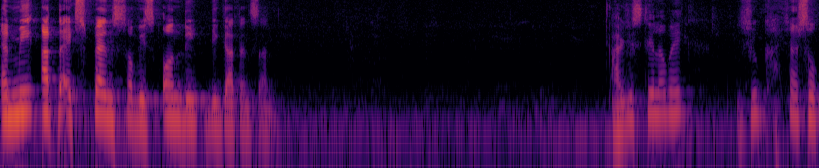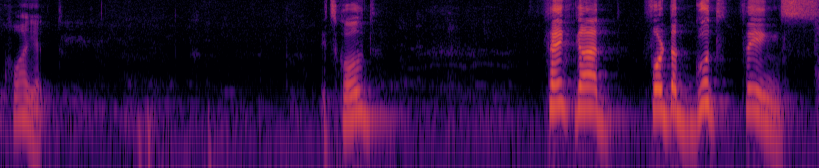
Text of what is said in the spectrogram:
and me at the expense of His only begotten Son. Are you still awake? You guys are so quiet. It's called Thank God for the good things.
